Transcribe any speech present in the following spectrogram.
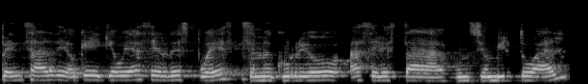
pensar de, ok, ¿qué voy a hacer después? Se me ocurrió hacer esta función virtual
